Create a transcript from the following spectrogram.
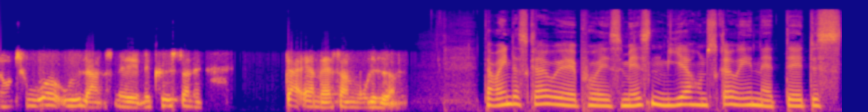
nogle ture ude langs med, med kysterne. Der er masser af muligheder. Der var en, der skrev øh, på sms'en, Mia, hun skrev ind, at det,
